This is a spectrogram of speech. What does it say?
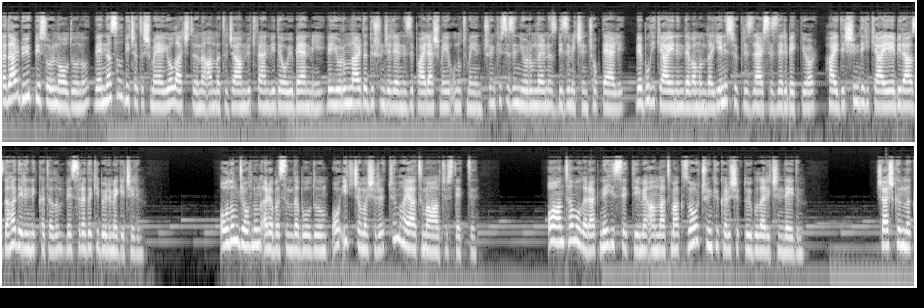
kadar büyük bir sorun olduğunu ve nasıl bir çatışmaya yol açtığını anlatacağım. Lütfen videoyu beğenmeyi ve yorumlarda düşüncelerinizi paylaşmayı unutmayın çünkü sizin yorumlarınız bizim için çok değerli ve bu hikayenin devamında yeni sürprizler sizleri bekliyor. Haydi şimdi hikayeye biraz daha derinlik katalım ve sıradaki bölüme geçelim. Oğlum John'un arabasında bulduğum o iç çamaşırı tüm hayatımı alt üst etti. O an tam olarak ne hissettiğimi anlatmak zor çünkü karışık duygular içindeydim. Şaşkınlık,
